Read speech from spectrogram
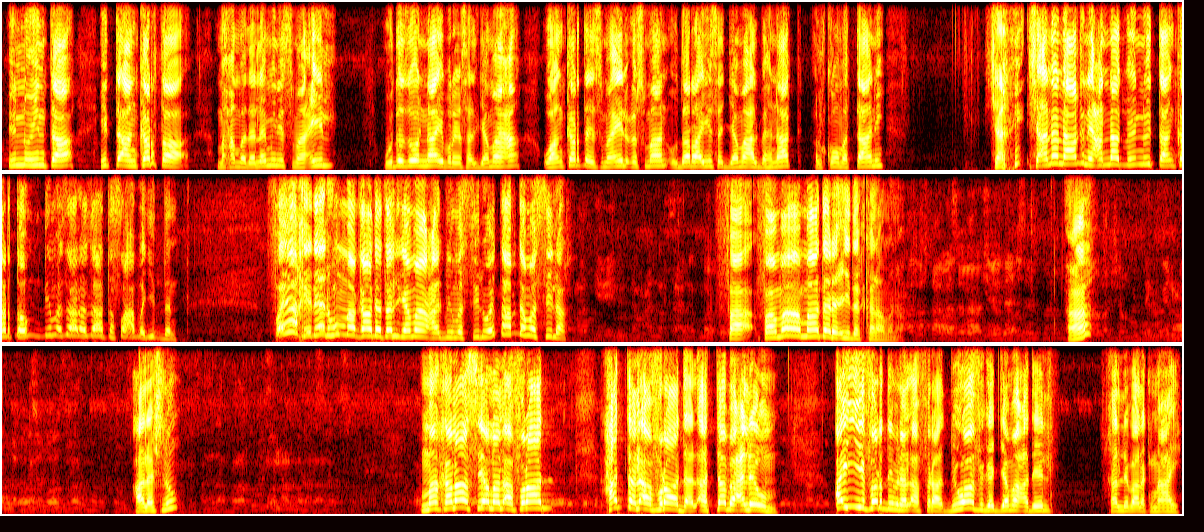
إنه انت أنت أنكرت محمد الأمين إسماعيل وده زول نائب رئيس الجماعة وأنكرت إسماعيل عثمان وده رئيس الجماعة اللي بهناك الكوم الثاني. عشان أنا اقنع الناس بإنه أنت أنكرتهم؟ دي مسألة ذاتها صعبة جدا. فيا أخي دين هم قادة الجماعة اللي بيمثلوا انت بتمثلها ف... فما ما دار أعيد الكلام أنا. ها؟ على شنو؟ ما خلاص يلا الأفراد حتى الأفراد التبع لهم. أي فرد من الأفراد؟ بيوافق الجماعة ديل؟ خلي بالك معي.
